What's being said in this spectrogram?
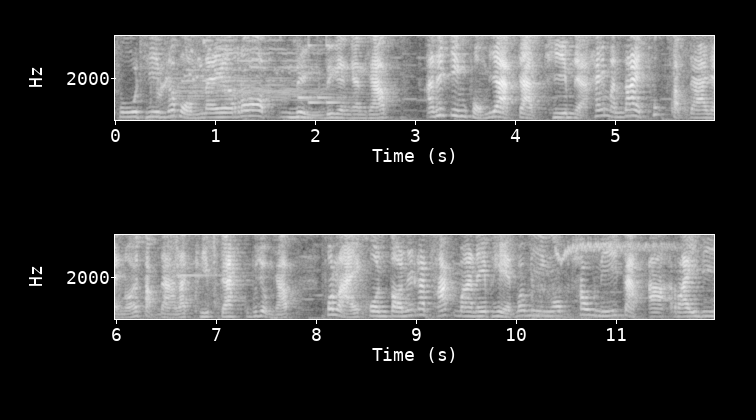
ฟูลทีมครับผมในรอบ 1 เดือนกันครับ อันที่จริงผมอยากจัดทีมเนี่ยให้มันได้ทุกสัปดาห์อย่างน้อยสัปดาห์ละคลิปนะคุณผู้ชมครับ เพราะหลายคนตอนนี้ก็ทักมาในเพจว่ามีงบเท่านี้จัดอะไรดี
